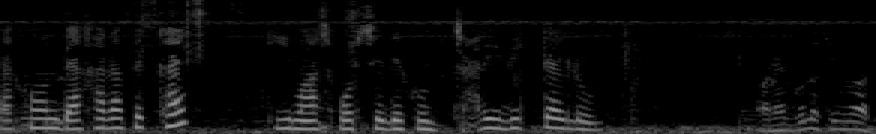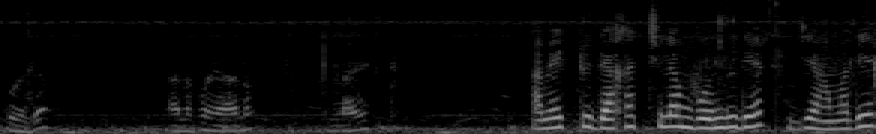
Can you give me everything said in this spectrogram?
এখন দেখার অপেক্ষায় কি মাছ পড়ছে দেখুন চারিদিকটাই লোক। অনেকগুলো চিংড়ি মাছ পড়েছে। আলো করে আলো? লাইট আমি একটু দেখাচ্ছিলাম বন্ধুদের যে আমাদের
